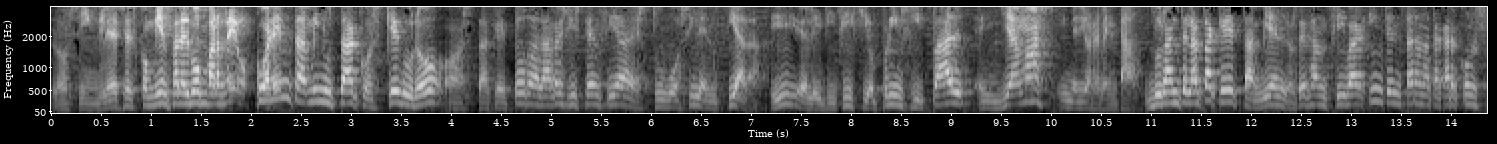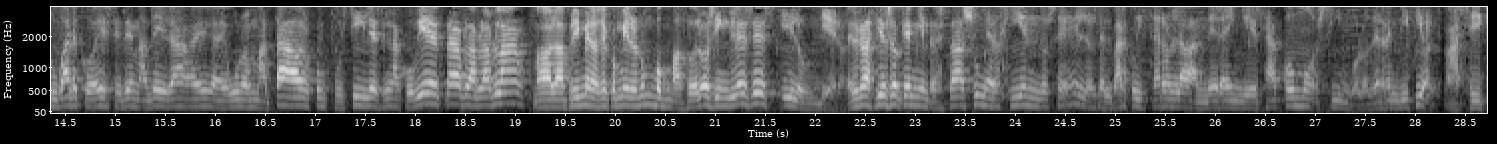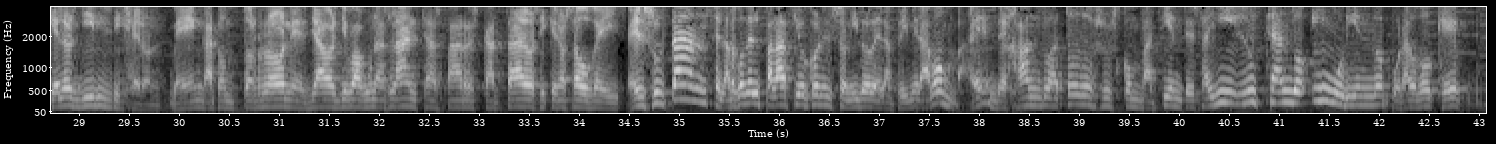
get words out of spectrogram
Los ingleses comienzan el bombardeo. 40 minutacos que duró hasta que toda la resistencia estuvo silenciada y el edificio principal en llamas y medio reventado. Durante el ataque, también los de Zanzíbar intentaron atacar con su barco ese de madera, ¿eh? algunos matados con fusiles en la cubierta, bla bla bla. A la primera se comieron un bombazo de los ingleses y lo hundieron. Es gracioso que mientras estaba sumergiéndose, los del barco izaron la bandera inglesa como símbolo de rendición. Así que los guiris dijeron, Venga, tontorrones, ya os llevo algunas lanchas para rescataros y que no os ahoguéis. El sultán se largó del palacio con el sonido de la primera bomba, ¿eh? dejando a todos sus combatientes allí luchando y muriendo por algo que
